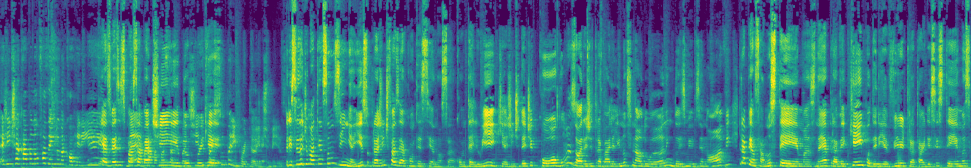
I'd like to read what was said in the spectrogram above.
a gente acaba não fazendo na correria. E às vezes passa né? batido, batido, porque é super importante mesmo. Precisa de uma atençãozinha. Isso, pra gente fazer acontecer a nossa Contele Week, a gente dedicou algumas horas de trabalho ali no final do ano, em 2019, para pensar nos temas, né? Para ver quem poderia vir tratar desses temas.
